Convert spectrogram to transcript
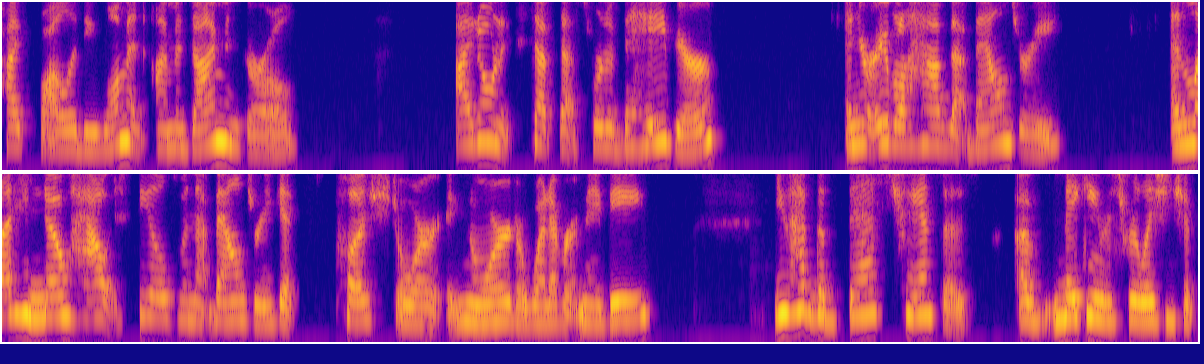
high quality woman i'm a diamond girl i don't accept that sort of behavior. And you're able to have that boundary and let him know how it feels when that boundary gets pushed or ignored or whatever it may be you have the best chances of making this relationship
